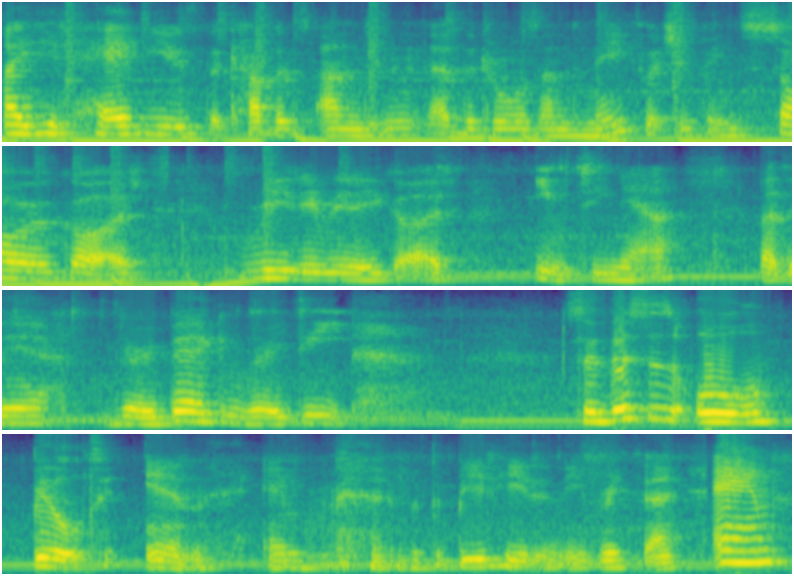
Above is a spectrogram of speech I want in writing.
I have used the cupboards under uh, the drawers underneath, which have been so good, really, really good. Empty now, but they're very big and very deep. So this is all built in and with the bed head and everything, and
